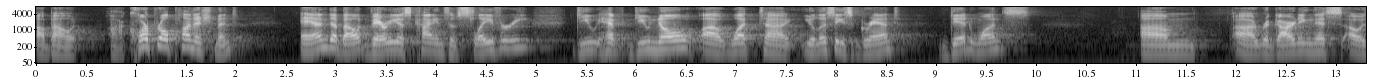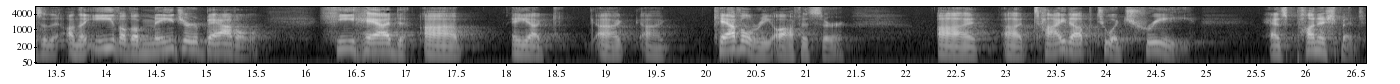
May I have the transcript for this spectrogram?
about uh, corporal punishment and about various kinds of slavery. Do you, have, do you know uh, what uh, Ulysses Grant did once um, uh, regarding this? Oh, was on the eve of a major battle. He had a, a, a cavalry officer uh, uh, tied up to a tree as punishment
